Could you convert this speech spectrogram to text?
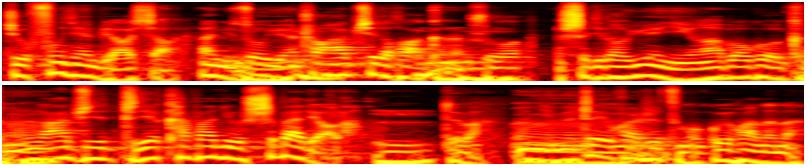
就风险比较小。那你做原创 IP 的话，可能说涉及到运营啊，包括可能这个 IP 直接开发就失败掉了，嗯，对吧？那你们这一块是怎么规划的呢？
